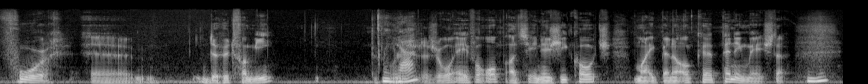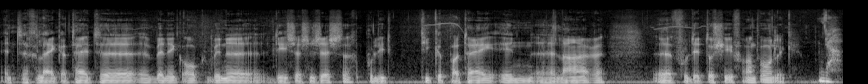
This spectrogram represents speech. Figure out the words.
voor de hut van Mie. Daar Ja. er zo even op, als energiecoach. Maar ik ben ook eh, penningmeester. En tegelijkertijd eh, ben ik ook binnen D66, politieke partij in eh, Laren, voor dit dossier verantwoordelijk. Ja.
